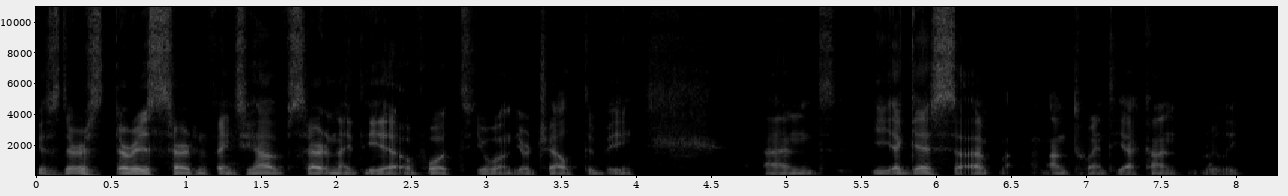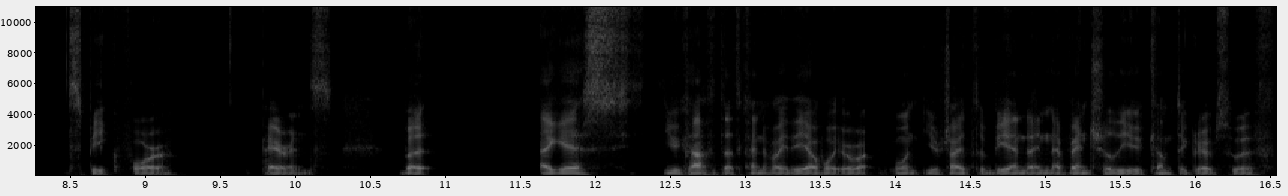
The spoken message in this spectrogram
Because there's there is certain things you have certain idea of what you want your child to be. And I guess I'm, I'm 20 I can't really speak for parents but I guess you have that kind of idea of what you want your child to be, and then eventually you come to grips with,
